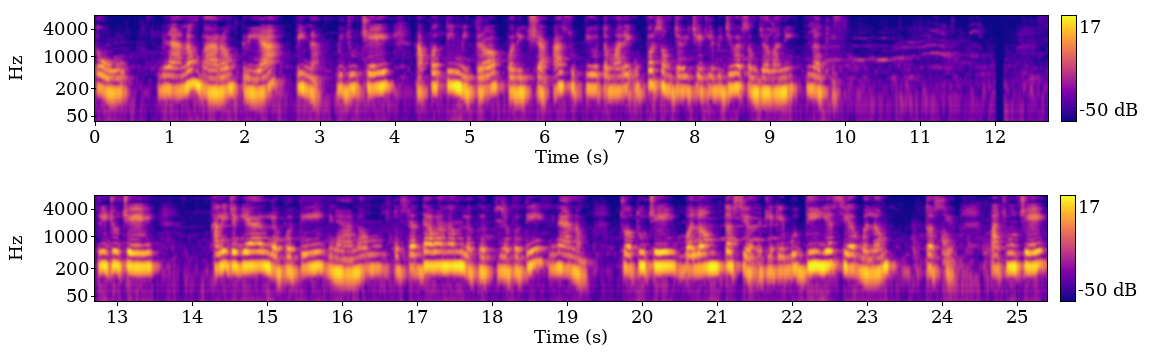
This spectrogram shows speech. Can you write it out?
તો જ્ઞાનમ ભારમ ક્રિયા વિના. બીજું છે, આપત્તિ મિત્ર પરીક્ષા. આ સૂક્તિઓ તમારે ઉપર સમજાવી છે એટલે બીજી વાર સમજાવવાની નથી. ત્રીજું છે ખાલી જગ્યા લભતે જ્ઞાનમ તો શ્રદ્ધાવાનમ લભતે જ્ઞાનમ. ચોથું છે બલમ તસ્ય, એટલે કે બુદ્ધિ યસ્ય બલમ તસ્ય. પાંચમું છે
